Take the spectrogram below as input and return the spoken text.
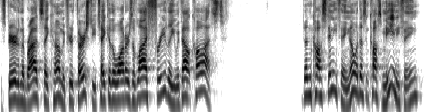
the Spirit and the bride say, Come, if you're thirsty, take of the waters of life freely without cost. It doesn't cost anything. No, it doesn't cost me anything.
